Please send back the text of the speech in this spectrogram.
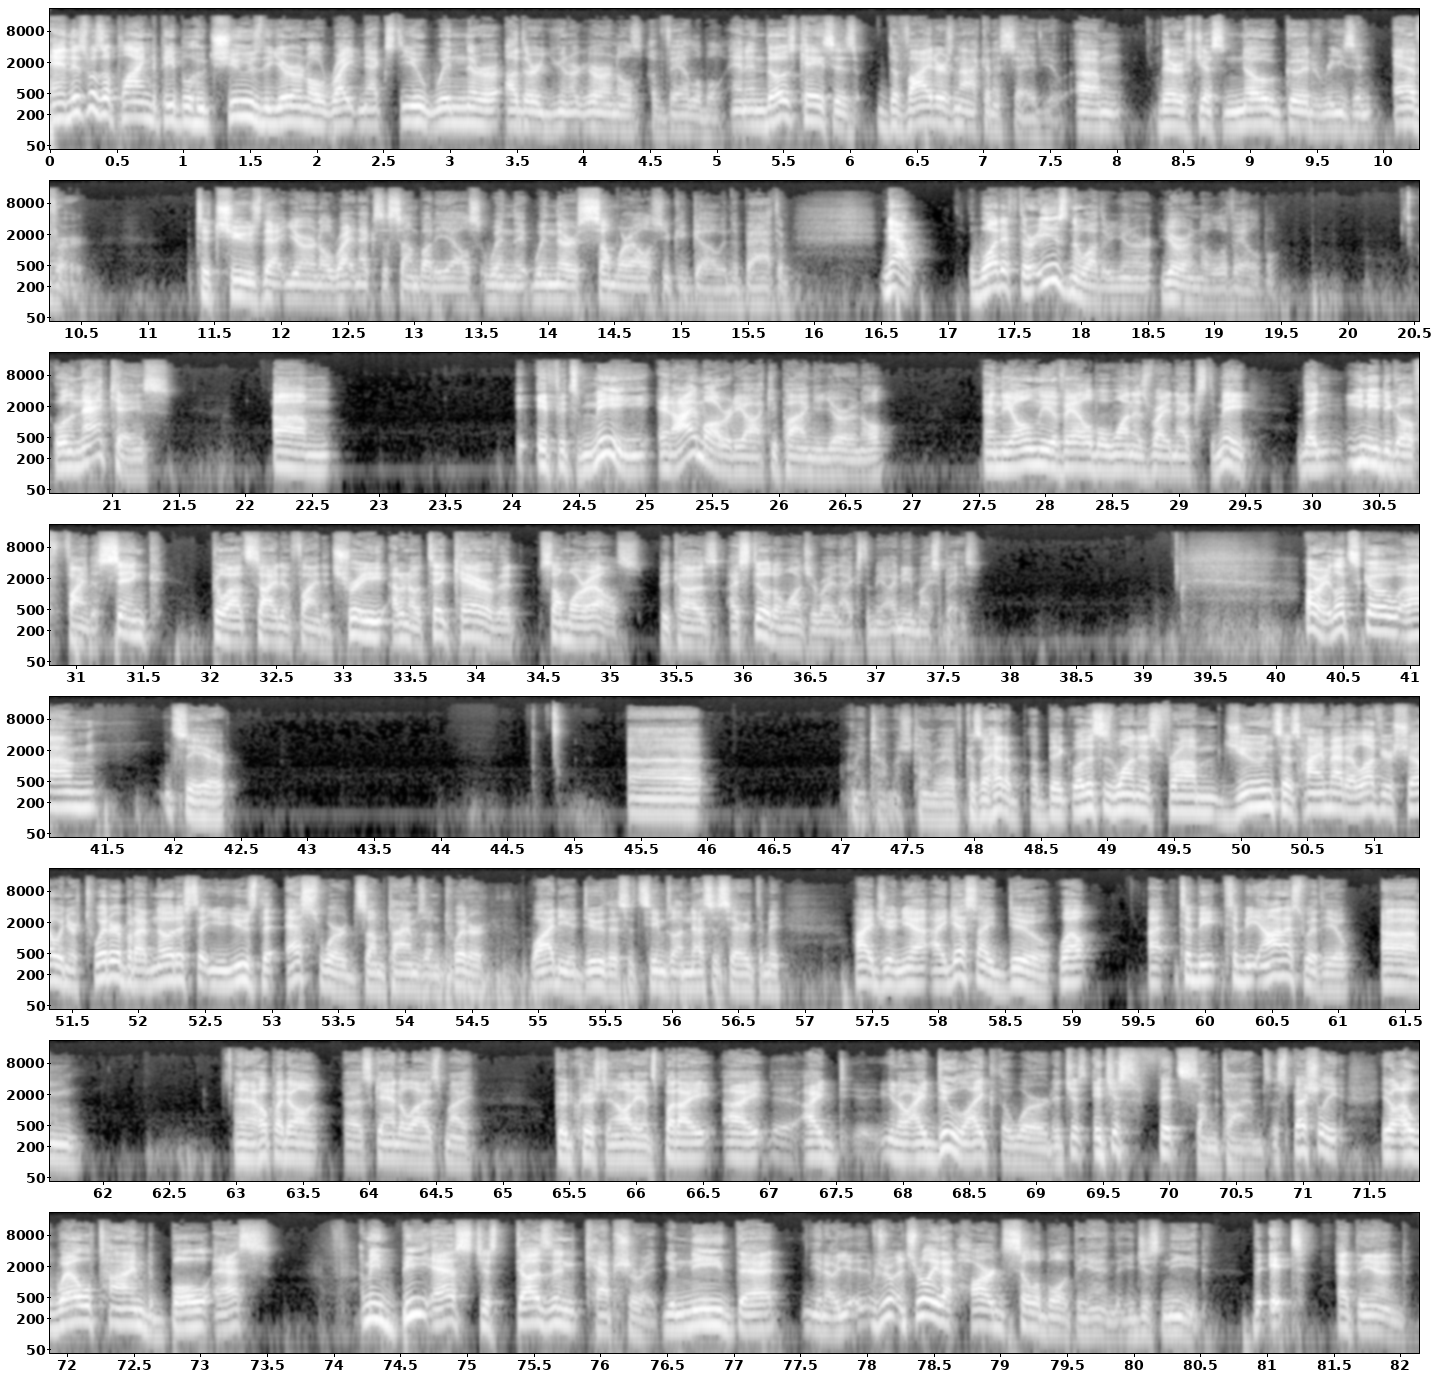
And this was applying to people who choose the urinal right next to you when there are other urinals available. And in those cases, divider's not going to save you. Um, there's just no good reason ever to choose that urinal right next to somebody else when, they, when there's somewhere else you could go in the bathroom. Now, what if there is no other ur- urinal available? Well, in that case, um, if it's me and I'm already occupying a urinal and the only available one is right next to me, then you need to go find a sink, go outside and find a tree. I don't know, take care of it somewhere else because I still don't want you right next to me. I need my space. All right, let's go. Um, let's see here. Uh, how much time do I have? Because I had a, a, big. Well, this is one is from June. Says, "Hi Matt, I love your show and your Twitter, but I've noticed that you use the S word sometimes on Twitter. Why do you do this? It seems unnecessary to me." Hi June. Yeah, I guess I do. Well, uh, to be to be honest with you, um, and I hope I don't uh, scandalize my good Christian audience, but I, I, I, you know, I do like the word. It just, it just fits sometimes, especially, you know, a well-timed bull s. I mean, BS just doesn't capture it. You need that, you know, it's really that hard syllable at the end that you just need. The it at the end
